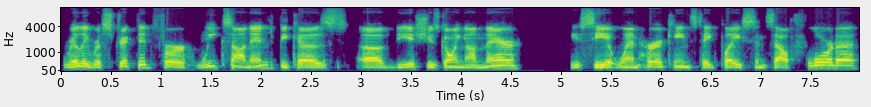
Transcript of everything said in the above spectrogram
really restricted for weeks on end because of the issues going on there. You see it when hurricanes take place in South Florida.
